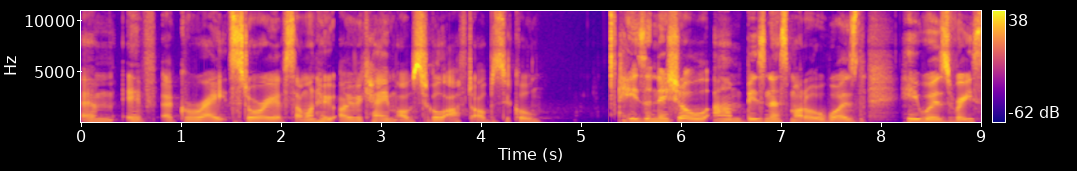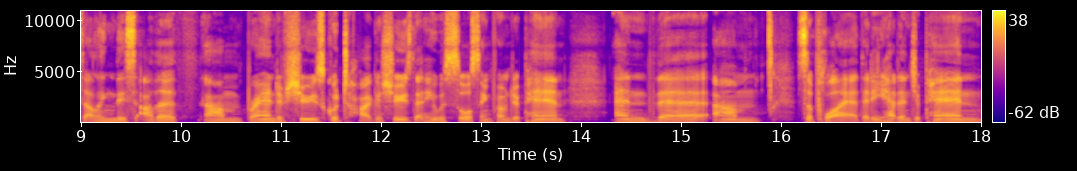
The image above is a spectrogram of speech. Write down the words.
um, if a great story of someone who overcame obstacle after obstacle. His initial um, business model was he was reselling this other um, brand of shoes called Tiger Shoes that he was sourcing from Japan and the um, supplier that he had in Japan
